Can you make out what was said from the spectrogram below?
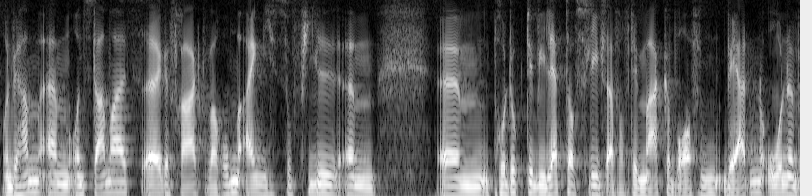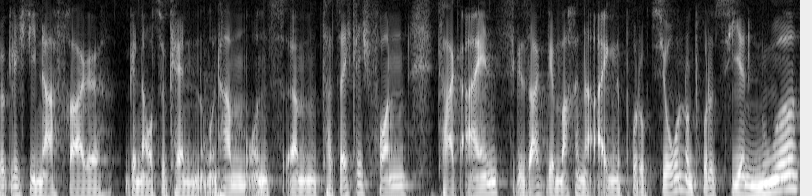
Und wir haben ähm, uns damals gefragt, warum eigentlich so viel ähm, Produkte wie Laptop-Sleeves einfach auf den Markt geworfen werden, ohne wirklich die Nachfrage genau zu kennen. Und haben uns ähm, tatsächlich von Tag 1 gesagt, wir machen eine eigene Produktion und produzieren nur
